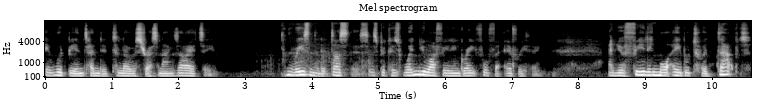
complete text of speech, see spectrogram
it would be intended to lower stress and anxiety. And the reason that it does this is because when you are feeling grateful for everything and you're feeling more able to adapt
